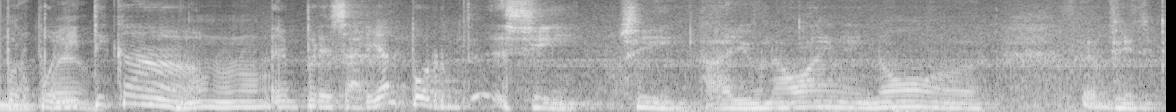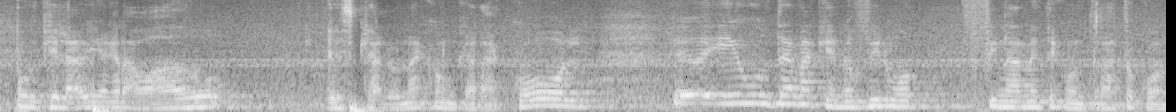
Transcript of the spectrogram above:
Por No política No, no, no. empresarial, por Sí, sí, hay una vaina y no. En fin, porque él había grabado Escalona con Caracol eh, y un tema que no firmó finalmente contrato con,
